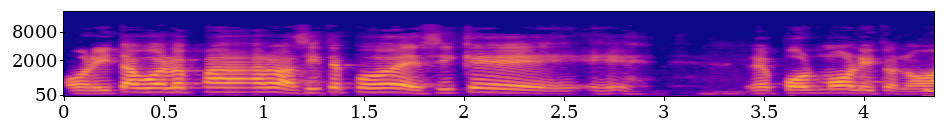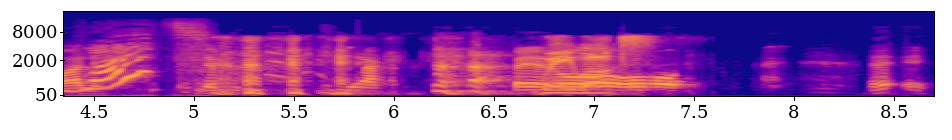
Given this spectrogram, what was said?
ahorita vuelvo el pájaro, así te puedo decir que eh, Paul Molito no vale. Pero, eh, eh,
